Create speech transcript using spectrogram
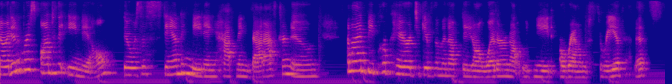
Now, I didn't respond to the email. There was a standing meeting happening that afternoon, and I'd be prepared to give them an update on whether or not we'd need a round three of edits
